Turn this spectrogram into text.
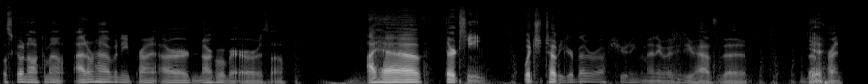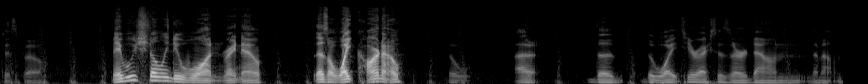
Let's go knock them out. I don't have any prime or narco bear arrows though. I have 13, which took... But you're better off shooting them anyway because you have the the Yeah. apprentice bow. Maybe we should only do one right now. There's a white car now. The I, the the white T-Rexes are down the mountain.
